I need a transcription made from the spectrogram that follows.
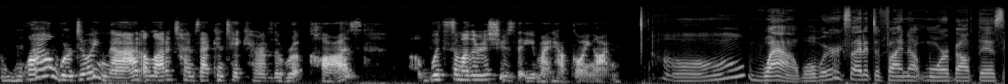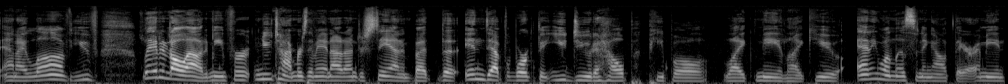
while we're doing that, a lot of times that can take care of the root cause with some other issues that you might have going on. Oh, wow. Well, we're excited to find out more about this. And I love you've laid it all out. I mean, for new timers, they may not understand, but the in depth work that you do to help people like me, like you, anyone listening out there. I mean,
